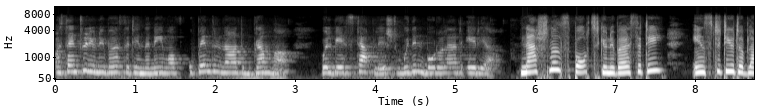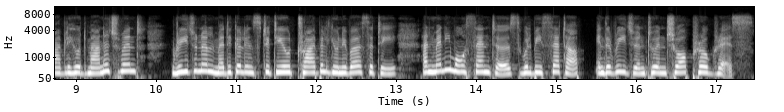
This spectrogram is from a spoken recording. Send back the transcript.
A central university in the name of Upendranath Brahma will be established within Bodoland area. National Sports University, Institute of Livelihood Management, Regional Medical Institute, Tribal University, and many more centers will be set up in the region to ensure progress.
